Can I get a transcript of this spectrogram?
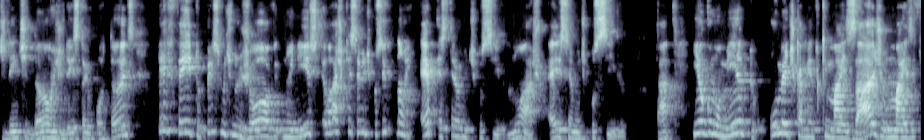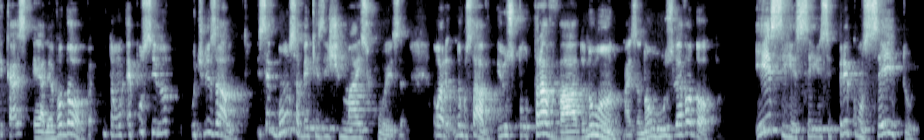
de lentidão, rigidez tão importantes, perfeito, principalmente no jovem, no início, eu acho que é extremamente possível. Não, é extremamente possível, não acho, é extremamente possível. Tá? Em algum momento, o medicamento que mais ágil, mais eficaz é a levodopa. Então, é possível utilizá-lo. Isso é bom saber que existe mais coisa. Olha, Gustavo, eu estou travado no ano, mas eu não uso levodopa. Esse receio, esse preconceito,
